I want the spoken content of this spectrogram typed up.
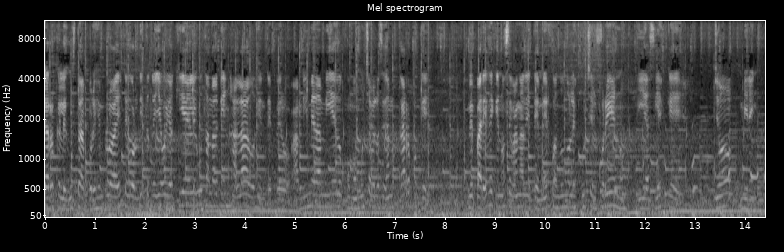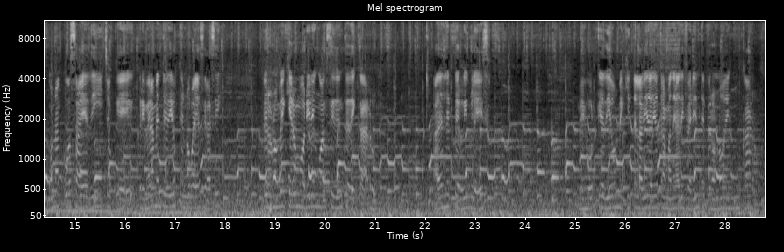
Carros que le gusta, por ejemplo, a este gordito que llevo yo aquí, a él le gusta andar bien jalado, gente, pero a mí me da miedo como mucha velocidad en los carros porque me parece que no se van a detener cuando uno le escuche el freno y así es que yo, miren, una cosa he dicho que primeramente Dios que no vaya a ser así, pero no me quiero morir en un accidente de carro. Ha de ser terrible eso. Mejor que Dios me quite la vida de otra manera diferente, pero no en un carro.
